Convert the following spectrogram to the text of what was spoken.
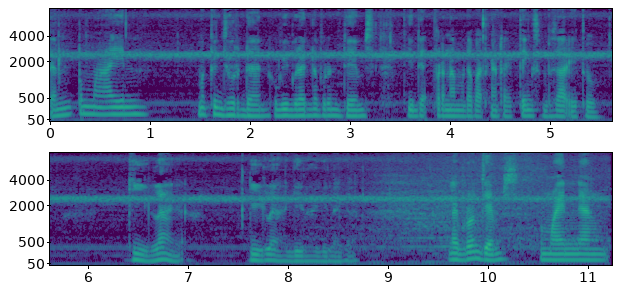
dan pemain Michael Jordan, Kobe Bryant, LeBron James tidak pernah mendapatkan rating sebesar itu. Gila ya? Gila, gila, gila, gila. LeBron James, pemain yang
